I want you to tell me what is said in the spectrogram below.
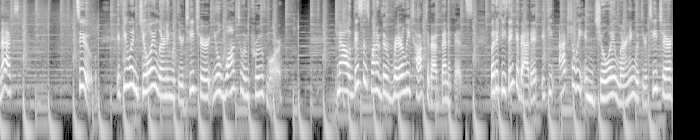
Next, 2. If you enjoy learning with your teacher, you'll want to improve more. Now, this is one of the rarely talked about benefits. But if you think about it, if you actually enjoy learning with your teacher,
